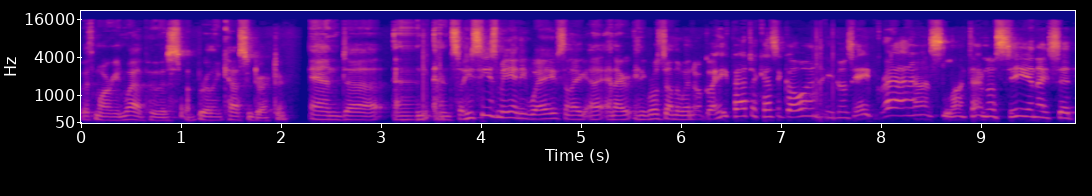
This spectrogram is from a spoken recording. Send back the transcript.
with Maureen Webb, who is a brilliant casting director, and and and so he sees me and he waves and I and I and he rolls down the window and go, "Hey Patrick, how's it going?" And he goes, "Hey Brad, it's a long time no see." And I said,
